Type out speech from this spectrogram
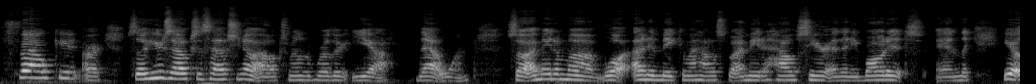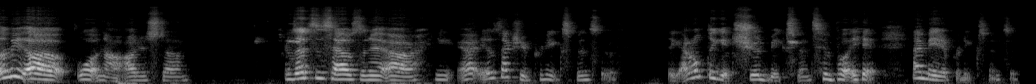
Falcon. Alright, so here's Alex's house. You know Alex, my little brother? Yeah, that one. So I made him, uh, well, I didn't make him a house, but I made a house here, and then he bought it, and, like, here, let me, uh, well, no, I'll just, um, that's his house, and it, uh, he, uh, it was actually pretty expensive. Like, I don't think it should be expensive, but yeah, I made it pretty expensive.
